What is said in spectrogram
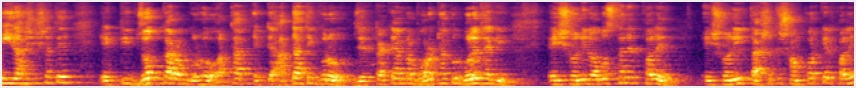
এই রাশির সাথে একটি যোগকারক গ্রহ, অর্থাৎ একটি আধ্যাত্মিক গ্রহ, যেটাকে আমরা বড় ঠাকুর বলে থাকি, এই শনির অবস্থানের ফলে, এই শনি তার সাথে সম্পর্কের ফলে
